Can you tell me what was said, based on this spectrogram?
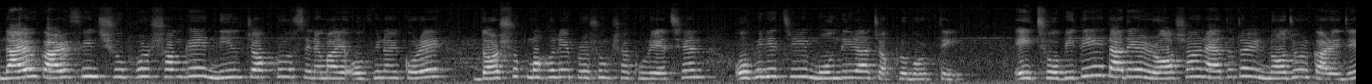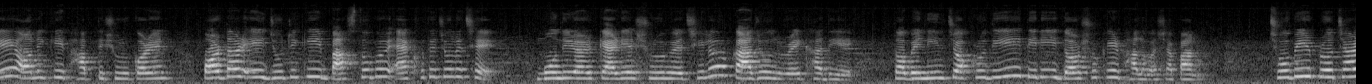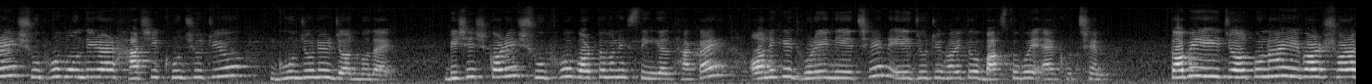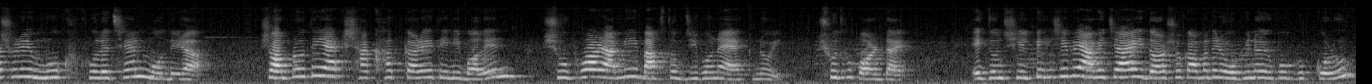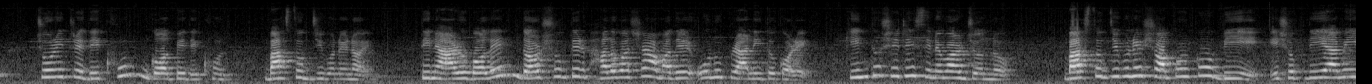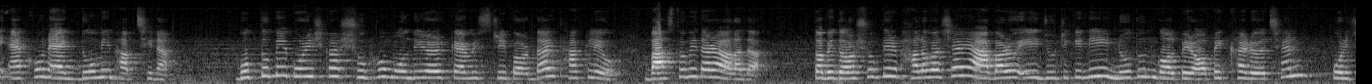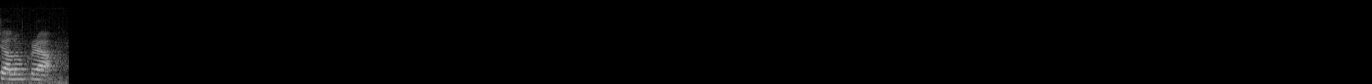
নায়ক আরিফিন শুভর সঙ্গে নীল চক্র সিনেমায় অভিনয় করে দর্শক মহলে প্রশংসা কুড়িয়েছেন অভিনেত্রী মন্দিরা চক্রবর্তী। এই ছবিতে তাদের রসায়ন এতটাই নজর কাড়ে যে অনেকে ভাবতে শুরু করেন, পর্দার এই জুটি কি বাস্তবে এক হতে চলেছে? মন্দিরার ক্যারিয়ার শুরু হয়েছিল কাজল রেখা দিয়ে, তবে নীল চক্র দিয়েই তিনি দর্শকের ভালোবাসা পান। ছবির প্রচারে শুভ মন্দিরার হাসি খুনসুটিও গুঞ্জনের জন্ম দেয়। বিশেষ করে শুভ বর্তমানে সিঙ্গেল থাকায় অনেকে ধরেই নিয়েছেন এই জুটি হয়তো বাস্তবে এক হচ্ছেন। তবে এই জল্পনায় এবার সরাসরি মুখ খুলেছেন মন্দিরা। সম্প্রতি এক সাক্ষাৎকারে তিনি বলেন, শুভ আর আমি বাস্তব জীবনে এক নই, শুধু পর্দায়। একজন শিল্পী হিসেবে আমি চাই দর্শক আমাদের অভিনয় উপভোগ করুন, চরিত্রে দেখুন, গল্পে দেখুন, বাস্তব জীবনে নয়। তিনি আরও বলেন, দর্শকদের ভালোবাসা আমাদের অনুপ্রাণিত করে, কিন্তু সেটি সিনেমার জন্য। বাস্তব জীবনের সম্পর্ক, বিয়ে, এসব নিয়ে আমি এখন একদমই ভাবছি না। বক্তব্যে পরিষ্কার শুভ মন্দিরের কেমিস্ট্রি পর্দায় থাকলেও বাস্তবে তারা আলাদা। তবে দর্শকদের ভালোবাসায় আবারও এই জুটিকে নিয়ে নতুন গল্পের অপেক্ষায় রয়েছেন পরিচালকরা।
